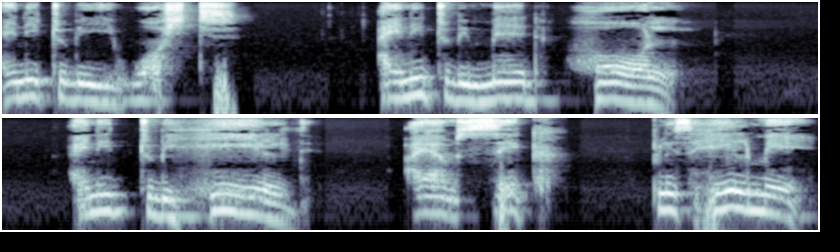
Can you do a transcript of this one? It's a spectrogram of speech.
I need to be washed. I need to be made whole. I need to be healed. I am sick. Please heal me.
